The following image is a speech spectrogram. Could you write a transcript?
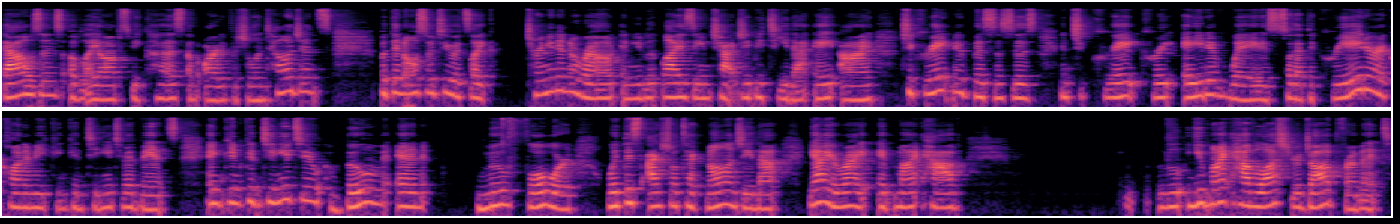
thousands of layoffs because of artificial intelligence. But then also, too, it's like turning it around and utilizing ChatGPT, that AI, to create new businesses and to create creative ways so that the creator economy can continue to advance and can continue to boom and move forward with this actual technology that yeah you're right it might have you might have lost your job from it.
